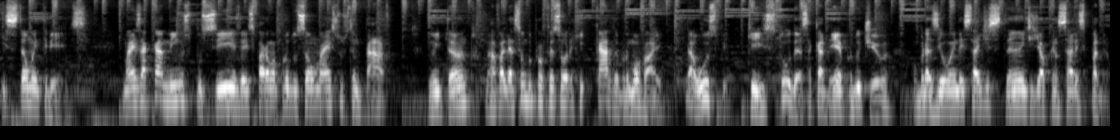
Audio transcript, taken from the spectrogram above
estão entre eles. Mas há caminhos possíveis para uma produção mais sustentável. No entanto, na avaliação do professor Ricardo Bromovai, da USP, que estuda essa cadeia produtiva, o Brasil ainda está distante de alcançar esse padrão.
